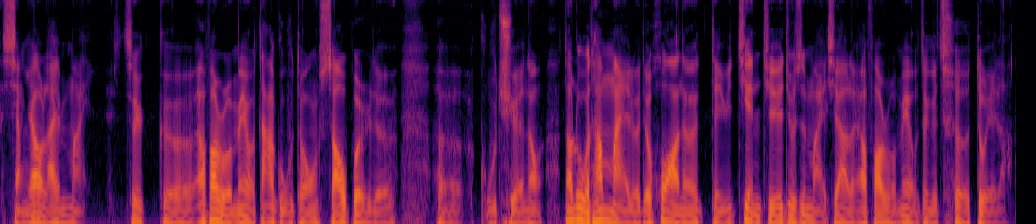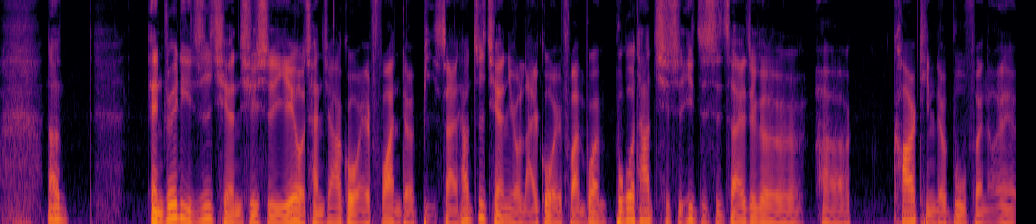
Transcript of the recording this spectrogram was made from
想要来买这个 Alfa Romeo 大股东 Sauber 的呃股权哦。那如果他买了的话呢，等于间接就是买下了 Alfa Romeo 这个车队了。那 Andretti 之前其实也有参加过 F1 的比赛，他之前有来过 F1，不过不过他其实一直是在这个呃 Carting 的部分哦，呃，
